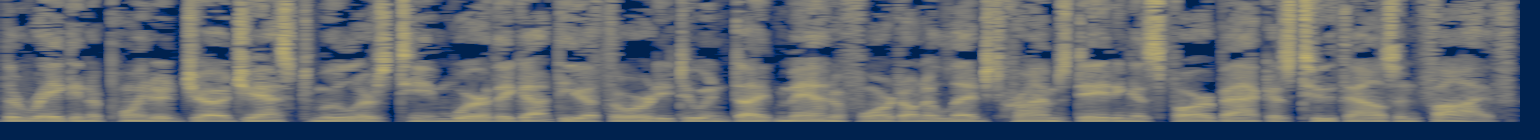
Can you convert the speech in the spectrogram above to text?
The Reagan-appointed judge asked Mueller's team where they got the authority to indict Manafort on alleged crimes dating as far back as 2005.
